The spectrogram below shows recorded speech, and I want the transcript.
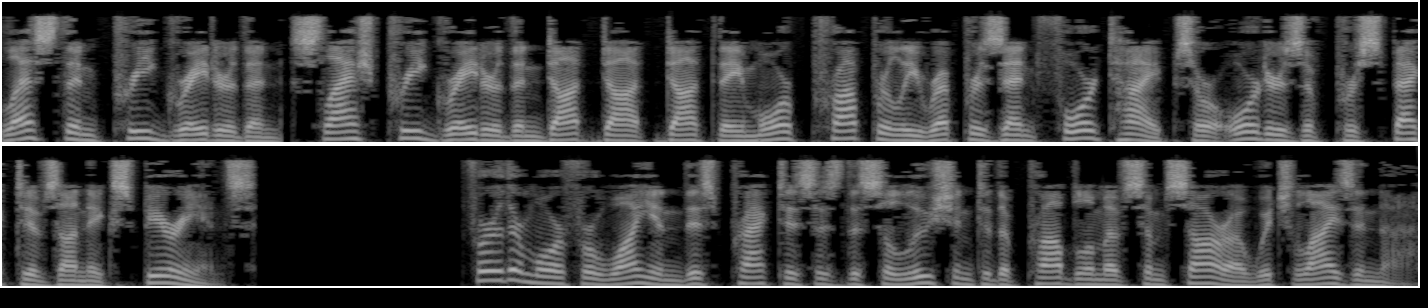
less than pre greater than slash pre greater than dot dot dot they more properly represent four types or orders of perspectives on experience. Furthermore for Huayan this practice is the solution to the problem of samsara which lies in the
